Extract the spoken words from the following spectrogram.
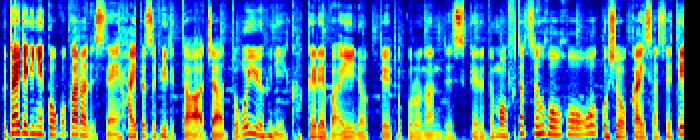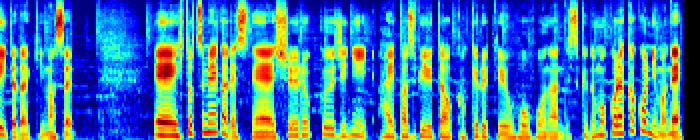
具体的にここからですね、ハイパスフィルター、じゃあどういうふうにかければいいのっていうところなんですけれども、2つ方法をご紹介させていただきます。えー、1つ目がですね、収録時にハイパスフィルターをかけるという方法なんですけども、これは過去にもね、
